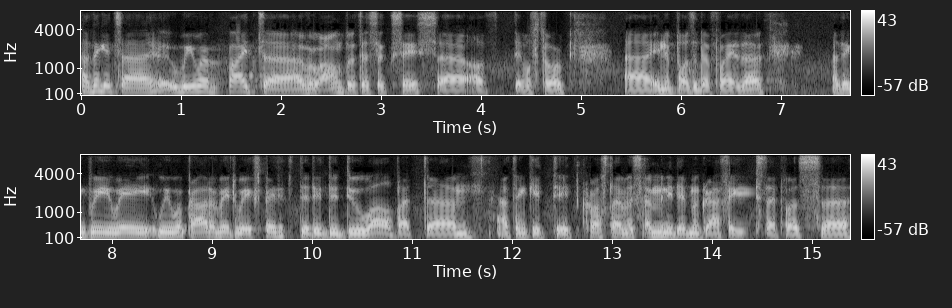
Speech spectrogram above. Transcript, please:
I think it's uh, we were quite uh, overwhelmed with the success uh, of Devilsdorp uh, in a positive way, though. I think we, we, we were proud of it. We expected it to do well, but um, I think it, it crossed over so many demographics that was uh,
